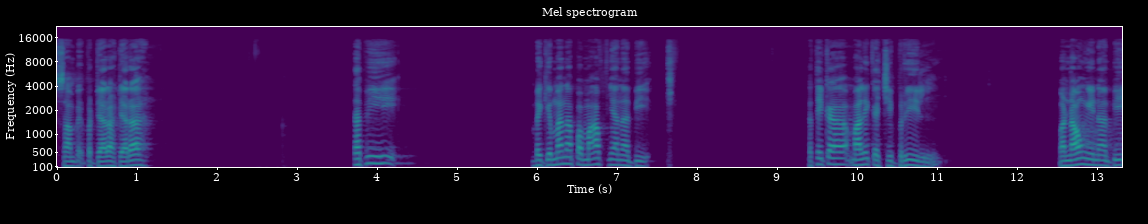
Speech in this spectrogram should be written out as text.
sampai berdarah-darah. Tapi bagaimana pemaafnya Nabi? Ketika Malaikat Jibril menaungi Nabi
